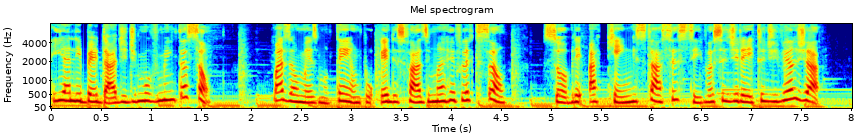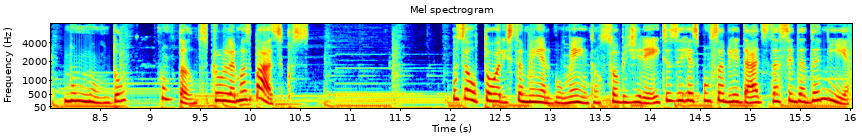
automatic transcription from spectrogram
e a liberdade de movimentação. Mas, ao mesmo tempo, eles fazem uma reflexão sobre a quem está acessível esse direito de viajar, num mundo com tantos problemas básicos. Os autores também argumentam sobre direitos e responsabilidades da cidadania,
